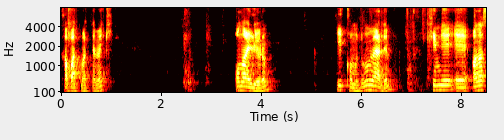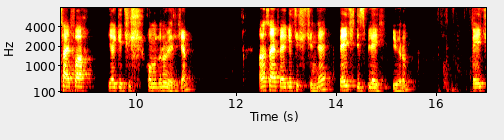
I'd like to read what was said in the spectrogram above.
kapatmak demek. Onaylıyorum. İlk komutumu verdim. Şimdi e, ana sayfa ya geçiş komutunu vereceğim. Ana sayfaya geçiş için de page display diyorum. Page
